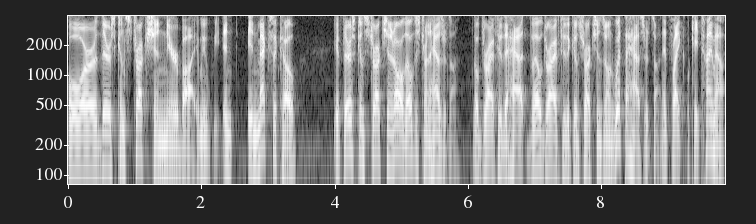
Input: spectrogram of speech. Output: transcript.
or there's construction nearby. I mean, in, in Mexico, if there's construction at all, they'll just turn the hazards on. They'll drive through the ha- they'll drive through the construction zone with the hazards on. It's like, okay, timeout.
